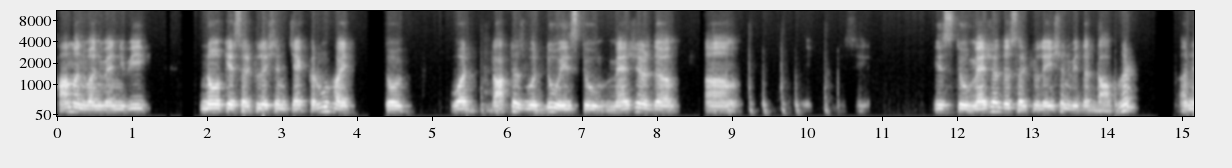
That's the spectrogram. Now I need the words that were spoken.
common one when we know okay circulation check karvu hoy so what doctors would do is to measure the uh, is to measure the circulation with the doppler and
